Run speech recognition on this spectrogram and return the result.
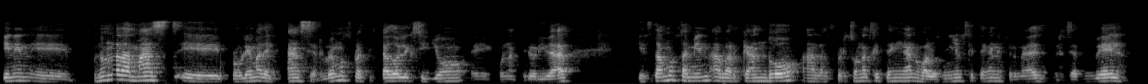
tienen no nada más el problema del cáncer, lo hemos platicado Alex y yo con anterioridad, estamos también abarcando a las personas que tengan o a los niños que tengan enfermedades de tercer nivel,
